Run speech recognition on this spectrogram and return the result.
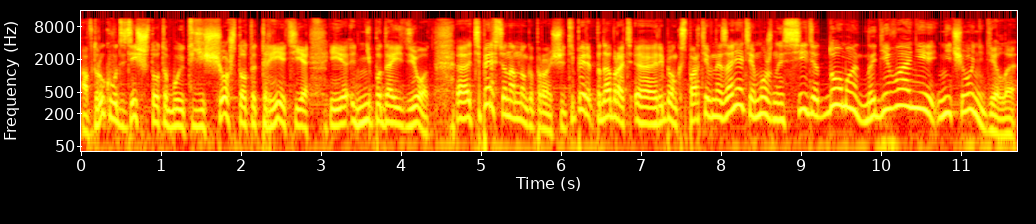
а вдруг вот здесь что-то будет еще что-то третье и не подойдет. Э, теперь все намного проще. Теперь подобрать э, ребенка спортивное занятие можно сидя дома на диване, ничего не делая.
